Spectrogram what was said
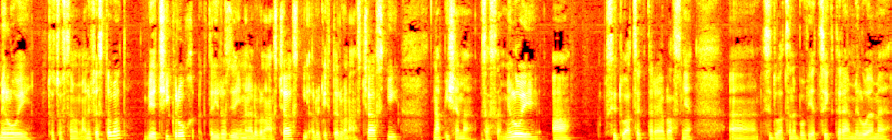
miluji to, co chceme manifestovat. Větší kruh, který rozdělíme na 12 částí a do těchto 12 částí napíšeme zase miluji a situace, které vlastně, uh, situace nebo věci, které milujeme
